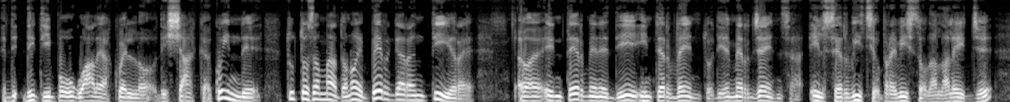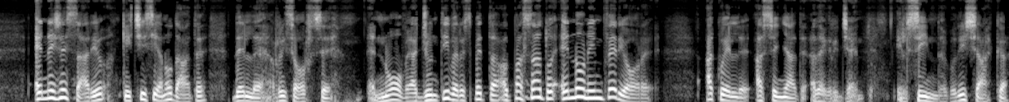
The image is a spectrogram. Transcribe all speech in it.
di, di, tipo uguale a quello di Sciacca. Quindi tutto sommato noi per garantire eh, in termini di intervento, di emergenza, il servizio previsto dalla legge è necessario che ci siano date delle risorse nuove, aggiuntive rispetto al passato e non inferiore a quelle assegnate ad Agrigento. Il sindaco di Sciacca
